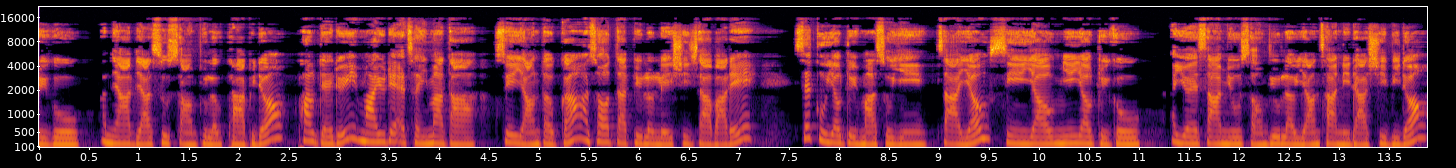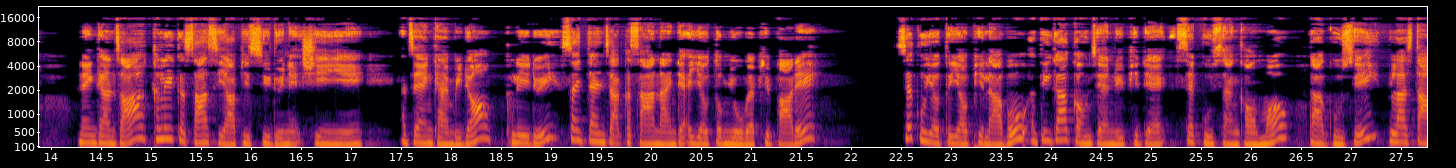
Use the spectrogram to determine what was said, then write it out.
တွေကိုအများပြားစုဆောင်ပြုလုပ်ထားပြီးတော့ဖောက်တယ်တွေမာယူတဲ့အချိန်မှသာဆေးရောင်တောက်ကအစောတက်ပြုလုပ်လေးရှိကြပါတယ်စက်ကူရောက်တွေမှာဆိုရင်စာရောက်စင်ရောက်မြင်းရောက်တွေကိုအရွယ်စားမျိုးဆောင်ပြုလုပ်ရောင်းချနေတာရှိပြီးတော့နိုင်ငံသားကလေးကစားစရာပစ္စည်းတွေနဲ့ရှင်ရင် အကြံခံပြီးတော့ကလေးတွေစိတ်တန့်ကြကစားနိုင်တဲ့အယုတ်တစ်မျိုးပဲဖြစ်ပါတယ်။စက်ကူရုပ်တစ်ယောက်ဖြစ်လာဖို့အတိကကောင်ကျန်တွေဖြစ်တဲ့စက်ကူဆန်ကောင်မောက်တာကူစိပလတ်စတာ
